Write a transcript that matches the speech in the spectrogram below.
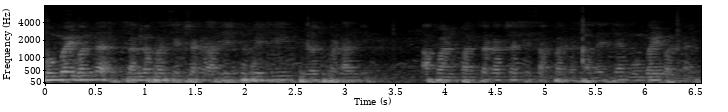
मुंबई बंदर संघ प्रशिक्षक राजेश दुबेजी फिरोज पटांजी आपण पंचकक्षाशी संपर्क साधायचे मुंबई बंदर.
